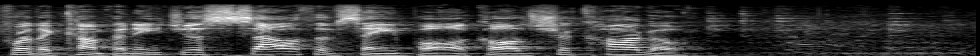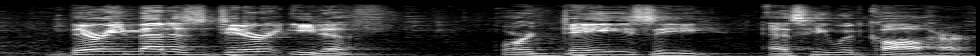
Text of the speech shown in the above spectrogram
for the company just south of St. Paul called Chicago. There he met his dear Edyth, or Daisy, as he would call her.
